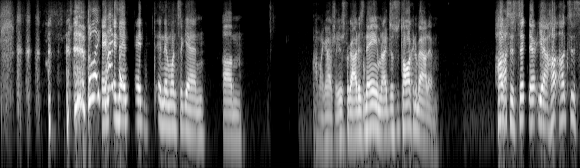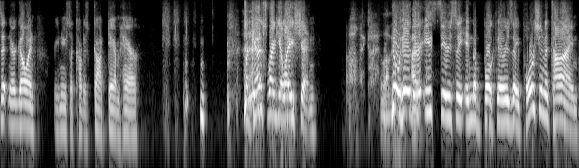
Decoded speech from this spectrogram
but like and, and like, then and and then once again, um, oh my gosh, I just forgot his name, and I just was talking about him. Hux, Hux? is sitting there. Yeah, Hu- Hux is sitting there going, "He needs to cut his goddamn hair." it's against regulation. oh my god, I love it. No, there there I- is seriously in the book there is a portion of time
